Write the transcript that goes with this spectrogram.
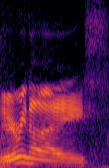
Very nice.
